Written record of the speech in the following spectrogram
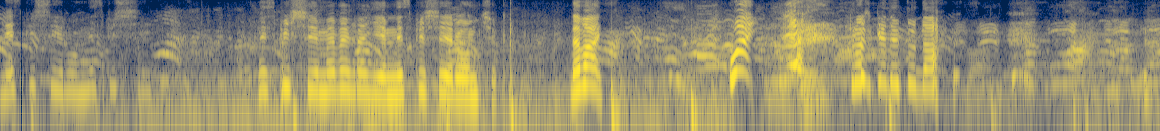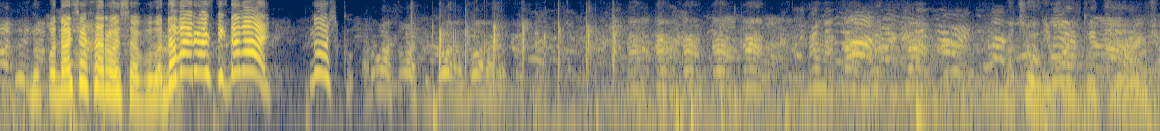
Не спіши, Ром, не спіши. Не спіши, ми виграємо, не спіши, Ромчик. Давай. Ой! Трошки не туди. Ну, подача хороша була. Давай, Ростик, давай! Ножку. Хорош, Ростик, здорово, здорово. А что он не будет тут, Ромчик?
